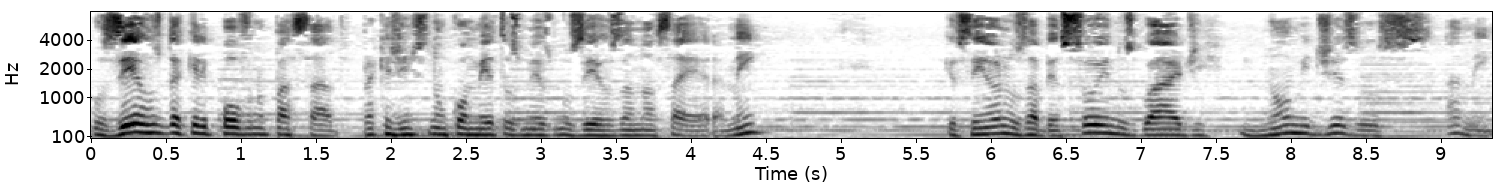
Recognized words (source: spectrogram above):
os erros daquele povo no passado, para que a gente não cometa os mesmos erros na nossa era. Amém? Que o Senhor nos abençoe e nos guarde, em nome de Jesus. Amém.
